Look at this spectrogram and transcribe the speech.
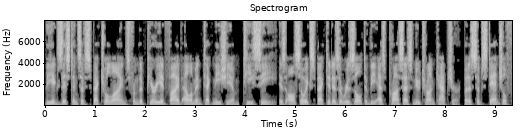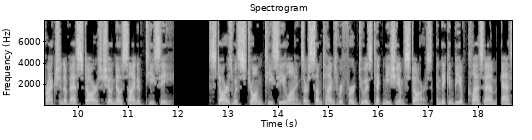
The existence of spectral lines from the period 5-element technetium (Tc) is also expected as a result of the S-process neutron capture, but a substantial fraction of S-stars show no sign of TC. Stars with strong Tc lines are sometimes referred to as technetium stars, and they can be of class M, S,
